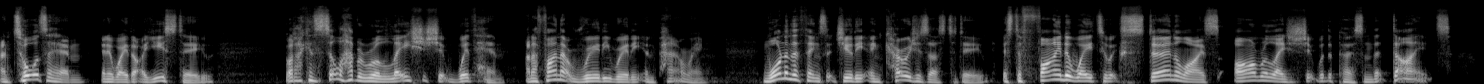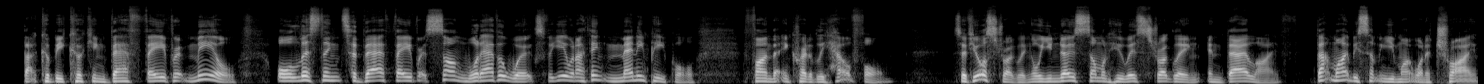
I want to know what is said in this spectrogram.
and talk to him in a way that I used to, but I can still have a relationship with him. And I find that really, really empowering. One of the things that Julia encourages us to do is to find a way to externalize our relationship with the person that died. That could be cooking their favorite meal or listening to their favorite song, whatever works for you. And I think many people find that incredibly helpful. So if you're struggling or you know someone who is struggling in their life, that might be something you might want to try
